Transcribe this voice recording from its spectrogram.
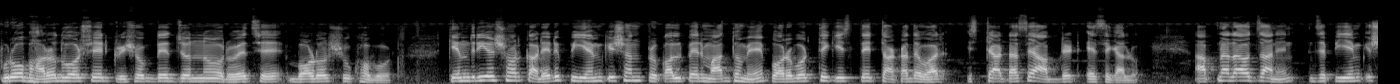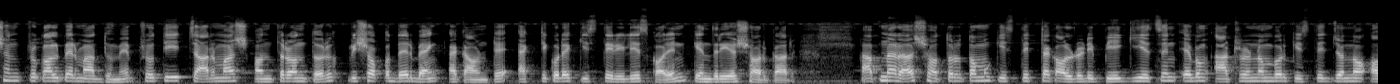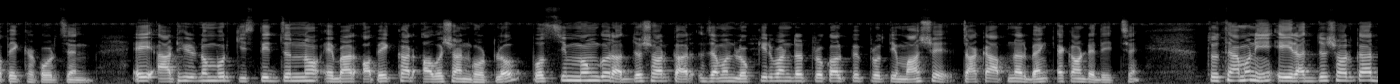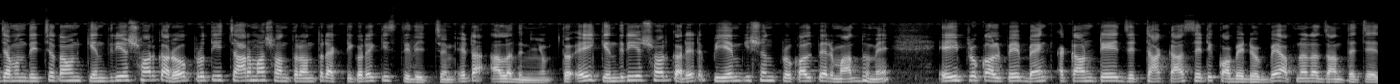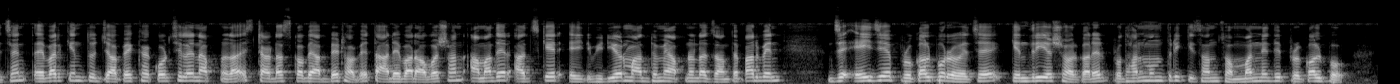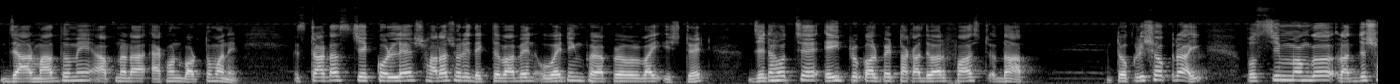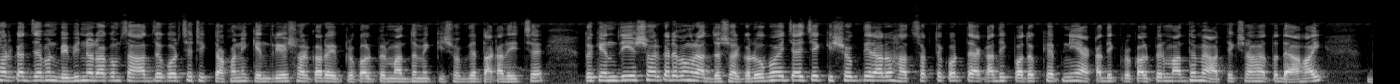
পুরো ভারতবর্ষের কৃষকদের জন্য রয়েছে বড় সুখবর। কেন্দ্রীয় সরকারের পিএম কিষাণ প্রকল্পের মাধ্যমে পরবর্তী কিস্তির টাকা দেওয়ার স্ট্যাটাসে আপডেট এসে গেল। আপনারাও জানেন যে পিএম কিষাণ প্রকল্পের মাধ্যমে প্রতি চার মাস অন্তর অন্তর কৃষকদের ব্যাংক অ্যাকাউন্টে একটি করে কিস্তি রিলিজ করেন কেন্দ্রীয় সরকার। আপনারা সতেরোতম কিস্তির টাকা অলরেডি পেয়ে গিয়েছেন এবং আঠেরো নম্বর কিস্তির জন্য অপেক্ষা করছেন। এই আঠেরো নম্বর কিস্তির জন্য এবার অপেক্ষার অবসান ঘটল। পশ্চিমবঙ্গ রাজ্য সরকার যেমন লক্ষ্মীর ভাণ্ডার প্রকল্পে প্রতি মাসে টাকা আপনার ব্যাংক অ্যাকাউন্টে দিচ্ছে তো তেমনই এই রাজ্য সরকার যেমন দিচ্ছে, তেমন কেন্দ্রীয় সরকারও প্রতি চার মাস অন্তর অন্তর একটি করে কিস্তি দিচ্ছেন। এটা আলাদা নিয়ম। তো এই কেন্দ্রীয় সরকারের পিএম কিষাণ প্রকল্পের মাধ্যমে এই প্রকল্পে ব্যাংক অ্যাকাউন্টে যে টাকা, সেটি কবে ঢুকবে আপনারা জানতে চেয়েছেন। এবার কিন্তু যে অপেক্ষা করছিলেন আপনারা, স্ট্যাটাস কবে আপডেট হবে তার এবার অবসান আমাদের আজকের এই ভিডিওর মাধ্যমে আপনারা জানতে পারবেন যে এই যে প্রকল্প রয়েছে, কেন্দ্রীয় সরকারের প্রধানমন্ত্রী কিষাণ সম্মান নিধি প্রকল্প যার মাধ্যমে আপনারা এখন বর্তমানে স্ট্যাটাস চেক করলে সরাসরি দেখতে পাবেন waiting for approval by state যেটা হচ্ছে এই প্রকল্পের টাকা দেওয়ার ফার্স্ট ধাপ। তো কৃষকরাই পশ্চিমবঙ্গ রাজ্য সরকার যেমন বিভিন্ন রকম সাহায্য করছে, ঠিক তখনই কেন্দ্রীয় সরকারও এই প্রকল্পের মাধ্যমে কৃষকদের টাকা দিচ্ছে। তো কেন্দ্রীয় সরকার এবং রাজ্য সরকার উভয় চাইছে কৃষকদের আরও হাত শক্ত করতে একাধিক পদক্ষেপ নিয়ে একাধিক প্রকল্পের মাধ্যমে আর্থিক সহায়তা দেওয়া হয়।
